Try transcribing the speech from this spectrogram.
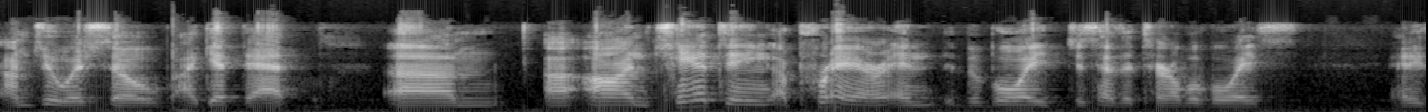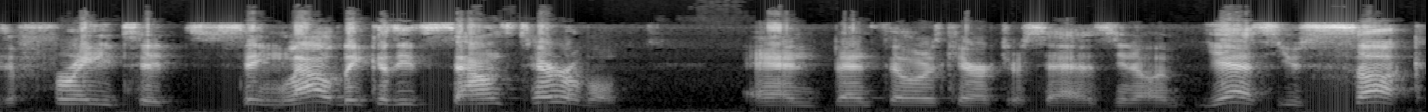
I'm Jewish, so I get that. Um, uh, on chanting a prayer, and the boy just has a terrible voice, and he's afraid to sing loudly because he sounds terrible and Ben Stiller's character says, you know, yes, you suck,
